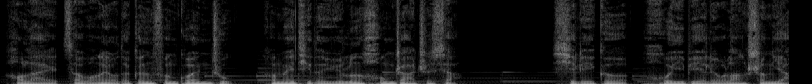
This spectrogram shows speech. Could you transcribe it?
后来在网友的跟风关注和媒体的舆论轰炸之下，犀利哥挥别流浪生涯，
